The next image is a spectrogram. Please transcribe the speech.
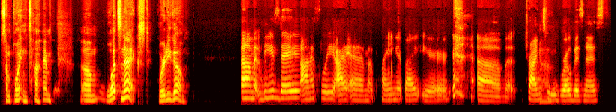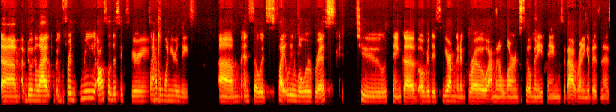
some point in time. Um, what's next? Where do you go? Um, these days, honestly, I am playing it by ear, um, trying yeah. to grow business. Um, I'm doing a lot but for me. Also, this experience, I have a one year lease, um, and so it's slightly lower risk to think of over this year. I'm going to grow. I'm going to learn so many things about running a business.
